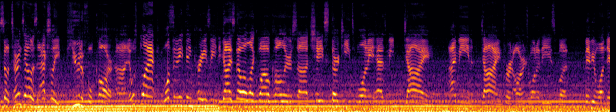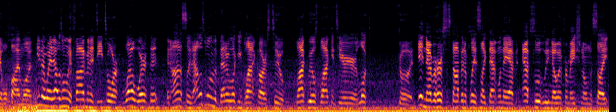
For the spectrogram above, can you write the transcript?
So it turns out it's actually a beautiful car. Uh, it was black, it wasn't anything crazy. You guys know I like wild colors. Uh, Chase 1320 has me dying. I mean, dying for an orange one of these, but maybe one day we'll find one. Either way, that was only a five minute detour, well worth it. And honestly, that was one of the better looking black cars too. Black wheels, black interior, it looked good. It never hurts to stop in a place like that when they have absolutely no information on the site.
